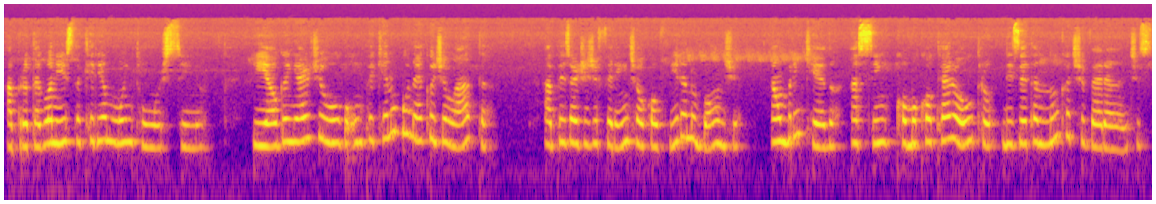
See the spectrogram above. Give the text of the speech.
A protagonista queria muito um ursinho, e ao ganhar de Hugo um pequeno boneco de lata, apesar de diferente ao qual vira no bonde, é um brinquedo, assim como qualquer outro Liseta nunca tivera antes,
